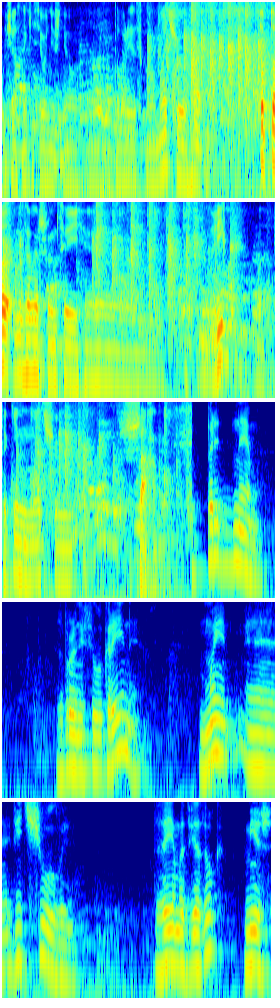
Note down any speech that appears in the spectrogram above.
учасники сьогоднішнього е, товариського матчу. Тобто ми завершуємо цей рік от таким матчем з шахами. перед Днем Збройних сил України ми е, відчули взаємозв'язок між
